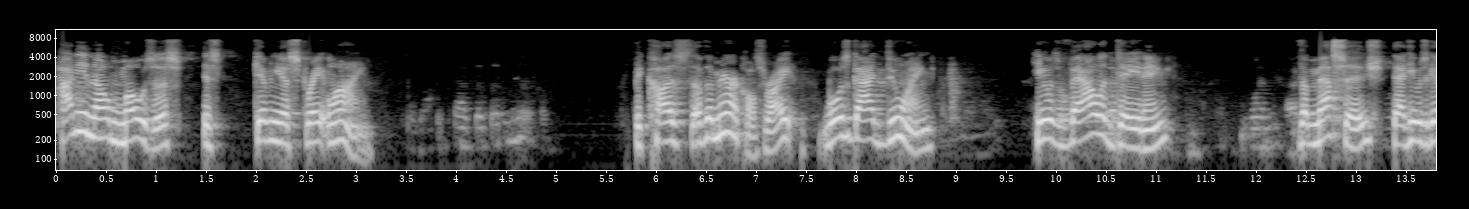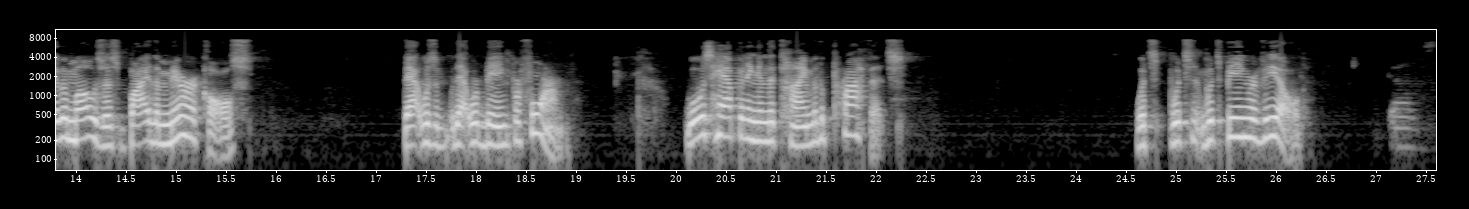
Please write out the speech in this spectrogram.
how do you know Moses is giving you a straight line? Because of the miracles. Because of the miracles, right? What was God doing? He was validating the message that he was giving Moses by the miracles that was that were being performed. What was happening in the time of the prophets? What's what's what's being revealed? God's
